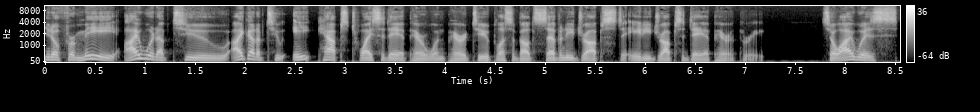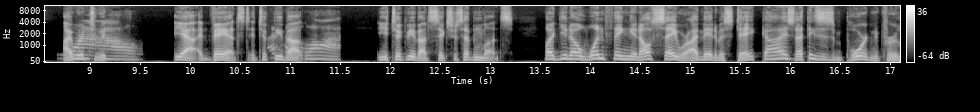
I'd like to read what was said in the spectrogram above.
you know, for me, I went up to, I got up to eight caps twice a day, a pair one, pair two, plus about 70 drops to 80 drops a day, a pair of three. So I was, I went to it yeah, advanced. It took That's me about it took me about six or seven months. But you know, one thing, and I'll say where I made a mistake, guys. I think this is important for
